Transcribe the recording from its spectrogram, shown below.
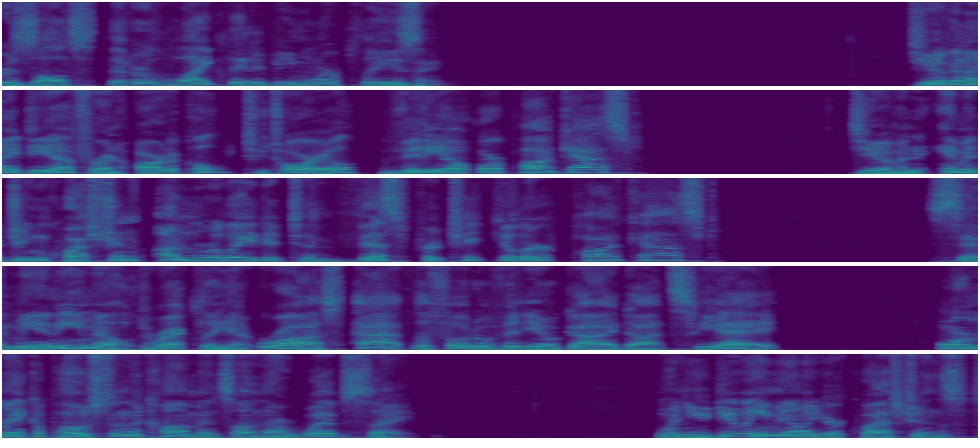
results that are likely to be more pleasing. Do you have an idea for an article, tutorial, video, or podcast? Do you have an imaging question unrelated to this particular podcast? Send me an email directly at ross at thephotovideoguy.ca or make a post in the comments on our website. When you do email your questions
